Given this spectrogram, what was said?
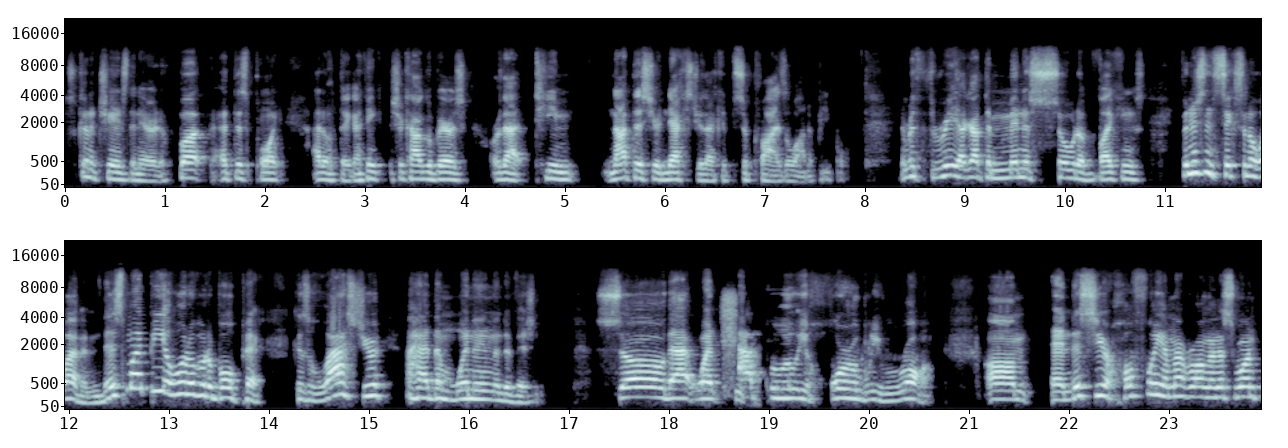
it's going to change the narrative. But at this point, I don't think. I think Chicago Bears are that team, not this year, next year, that could surprise a lot of people. Number three, I got the Minnesota Vikings finishing six and eleven. This might be a little bit of a bold pick because last year I had them winning the division. So that went absolutely horribly wrong. Um, and this year, hopefully, I'm not wrong on this one.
